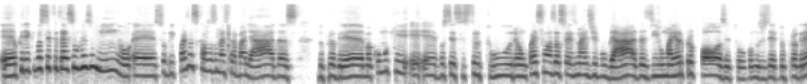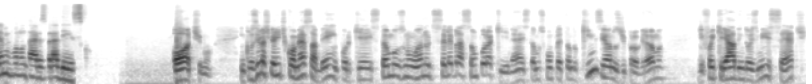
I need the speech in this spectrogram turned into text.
é, eu queria que você fizesse um resuminho é, sobre quais as causas mais trabalhadas do programa, como que é vocês se estruturam, quais são as ações mais divulgadas e o maior propósito, vamos dizer, do programa Voluntários Bradesco. Ótimo. Inclusive, acho que a gente começa bem porque estamos num ano de celebração por aqui, né? Estamos completando 15 anos de programa. Ele foi criado em 2007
